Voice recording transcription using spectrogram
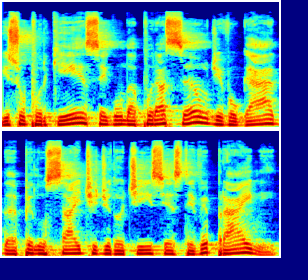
Isso porque, segundo a apuração divulgada pelo site de notícias TV Prime,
